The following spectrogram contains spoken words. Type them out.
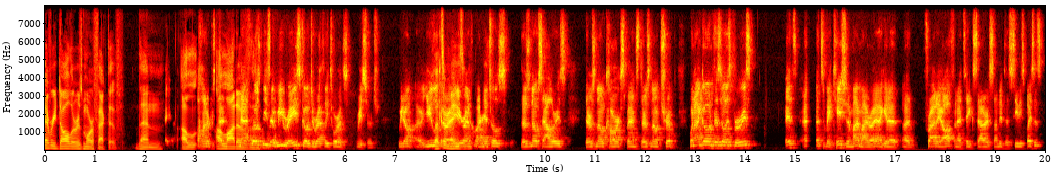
every dollar is more effective than a, 100%. a lot of Net proceeds that we raise go directly towards research. We don't. Uh, you look at our year-end financials. There's no salaries there's no car expense. There's no trip. When I go and visit all these breweries, it's it's a vacation in my mind, right? I get a, a Friday off and I take Saturday, Sunday to see these places.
